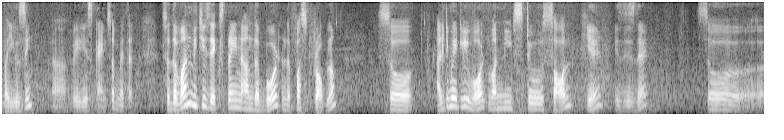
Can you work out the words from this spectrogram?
by using uh, various kinds of method. So the one which is explained on the board in the first problem so ultimately what one needs to solve here is this that so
